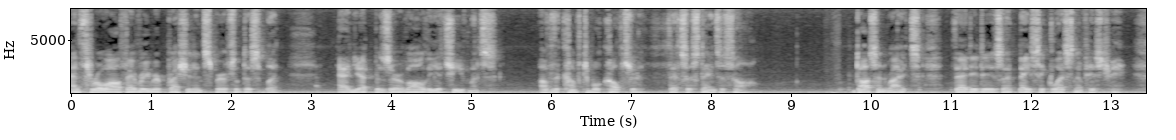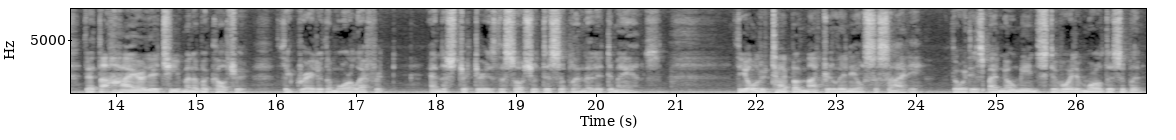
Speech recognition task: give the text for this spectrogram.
and throw off every repression in spiritual discipline and yet preserve all the achievements of the comfortable culture that sustains us all. Dawson writes that it is a basic lesson of history that the higher the achievement of a culture, the greater the moral effort, and the stricter is the social discipline that it demands. The older type of matrilineal society, though it is by no means devoid of moral discipline,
